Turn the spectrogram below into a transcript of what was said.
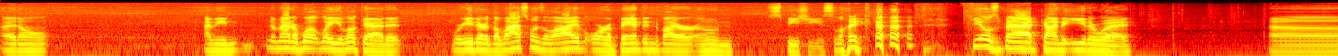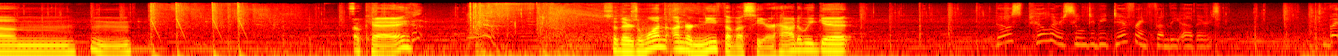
I don't I mean, no matter what way you look at it, we're either the last ones alive or abandoned by our own species. Like, feels bad kind of either way. Um, hmm. Okay. So there's one underneath of us here. How do we get... Those pillars seem to be different. From the others. But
